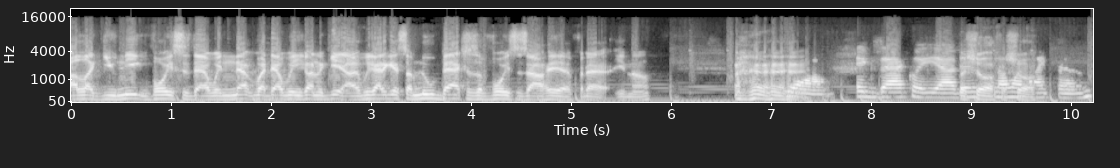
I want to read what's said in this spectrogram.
are like unique voices that we never that we gonna get. Uh, we got to get some new batches of voices out here for that, you know. yeah, exactly. Yeah, there's sure, no for one sure. like them.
